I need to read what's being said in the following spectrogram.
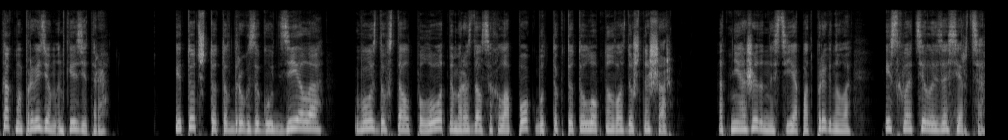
Как мы проведем инквизитора?» И тут что-то вдруг загудело, воздух стал плотным, раздался хлопок, будто кто-то лопнул воздушный шар. От неожиданности я подпрыгнула и схватилась за сердце.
